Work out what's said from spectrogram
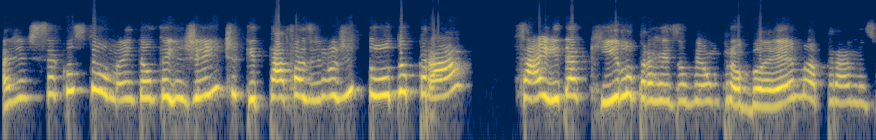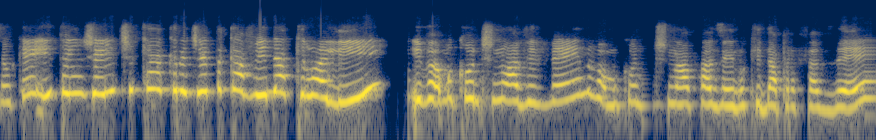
A gente se acostuma, então tem gente que está fazendo de tudo para sair daquilo para resolver um problema, para não sei o quê. E tem gente que acredita que a vida é aquilo ali e vamos continuar vivendo, vamos continuar fazendo o que dá para fazer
